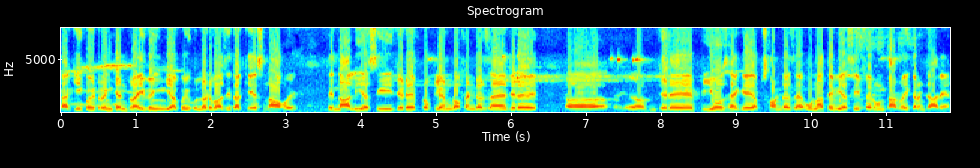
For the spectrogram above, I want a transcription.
ਤਾਂ ਕਿ ਕੋਈ ਡਰਿੰਕ ਐਂਡ ਡਰਾਈਵਿੰਗ ਜਾਂ ਕੋਈ ਹੁੱਲੜਬਾਜ਼ੀ ਦਾ ਕੇਸ ਨਾ ਹੋਏ ਤੇ ਨਾਲ ਹੀ ਅਸੀਂ ਜਿਹੜੇ ਪ੍ਰੋਕਲੇਮਡ ਆਫੈਂਡਰਸ ਹੈ ਜਿਹੜੇ ਅ, ਅ, ਜਿਹੜੇ ਪੀਓਸ ਹੈਗੇ ਅਬਸਕੌਂਡਰਸ ਹੈ ਉਹਨਾਂ ਤੇ ਵੀ ਅਸੀਂ ਫਿਰ ਹੁਣ ਕਾਰਵਾਈ ਕਰਨ ਜਾ ਰਹੇ ਹਾਂ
